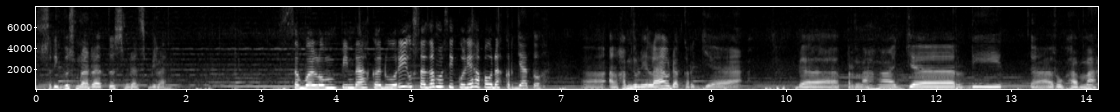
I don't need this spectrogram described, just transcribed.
1999. Sebelum pindah ke Duri, Ustazah masih kuliah apa udah kerja tuh? Uh, Alhamdulillah udah kerja. Udah pernah ngajar di uh, Ruhama.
